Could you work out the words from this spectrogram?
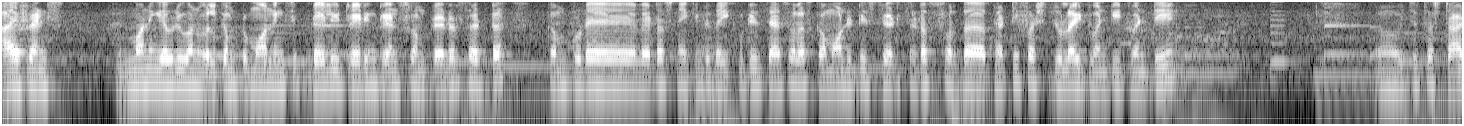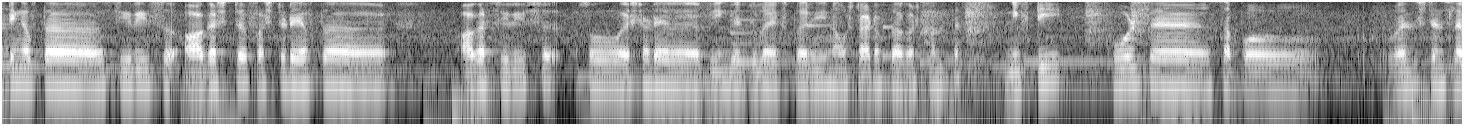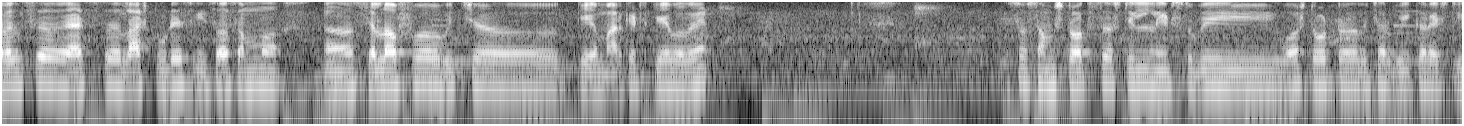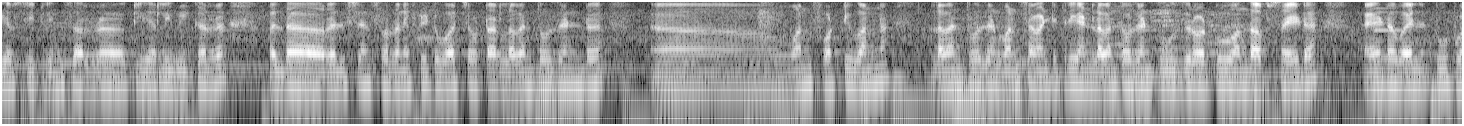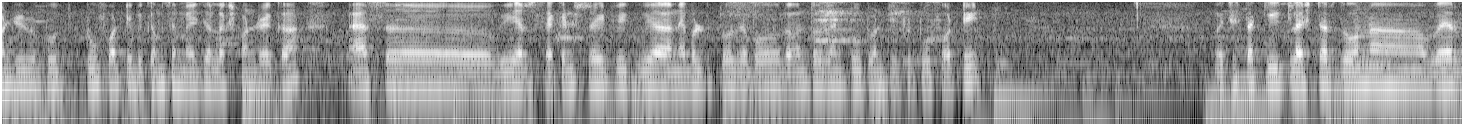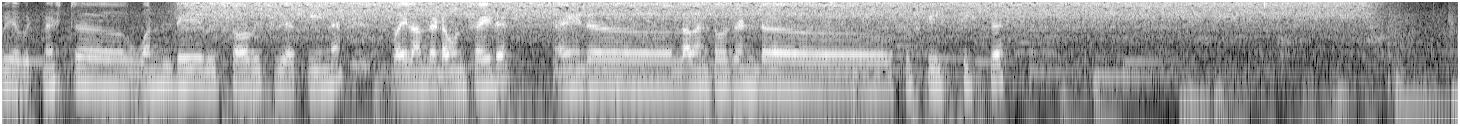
Hi friends, good morning everyone. Welcome to Morning Sip Daily Trading Trends from TraderSet. Come today, let us sneak into the equities as well as commodities trade setups for the 31st July 2020, uh, which is the starting of the series August, first day of the August series. So yesterday being a July expiry, now start of the August month. Nifty holds uh, support resistance levels uh, as last two days we saw some uh, uh, sell off which gave, markets gave away. So some stocks uh, still needs to be washed out uh, which are weaker. Hdfc twins are uh, clearly weaker. While the resistance for the nifty to watch out are 11000 uh, 141 11173 and 11202 on the upside and while 220 to 240 becomes a major Lakshman Rekha as uh, we are second straight week we are unable to close above 11220 to 240 which is the key cluster zone uh, where we have witnessed uh, one day which saw which we have seen while on the downside and uh, 11056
